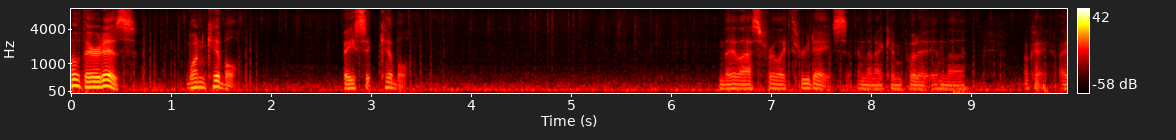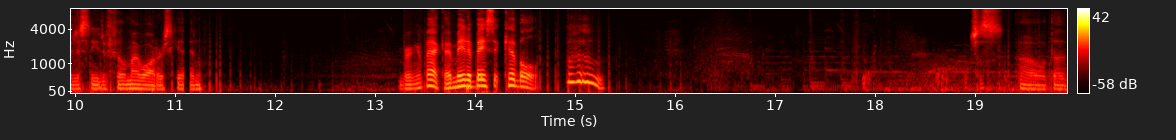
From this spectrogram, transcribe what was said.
Oh, there it is. One kibble. Basic kibble. They last for like three days, and then I can put it in the... Okay, I just need to fill my water skin. Bring it back. I made a basic kibble. Woohoo! Just oh the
